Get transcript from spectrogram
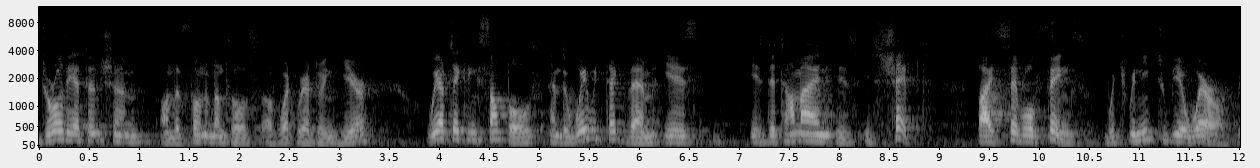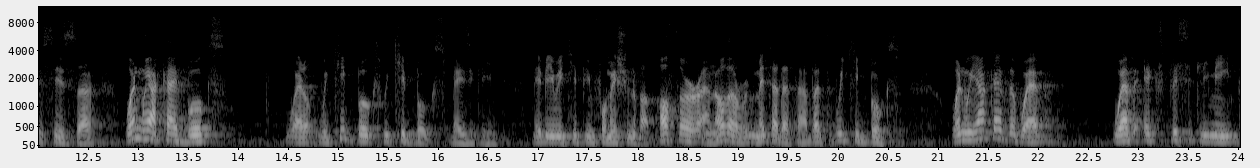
draw the attention on the fundamentals of what we are doing here. We are taking samples, and the way we take them is, is determined, is, is shaped by several things, which we need to be aware of. This is uh, when we archive books, well, we keep books, we keep books, basically. Maybe we keep information about author and other metadata, but we keep books. When we archive the web, we have explicitly meet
